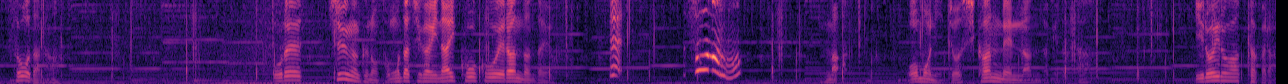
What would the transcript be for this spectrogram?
そうだな。俺中学の友達がいない高校を選んだんだよ。そうなの？ま主に女子関連なんだけどさ。いろいろあったから。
